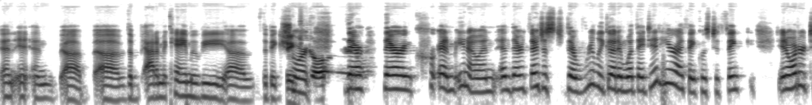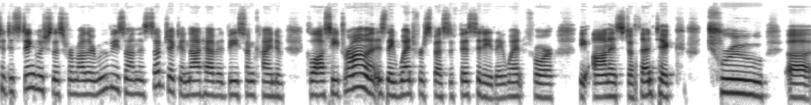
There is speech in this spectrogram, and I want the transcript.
and, and uh, uh, the Adam McKay movie, uh, The Big Short. Big Short. They're, they're, inc- and, you know, and, and they're, they're just, they're really good. And what they did here, I think, was to think, in order to distinguish this from other movies on this subject and not have it be some kind of glossy drama, is they went for specificity. They went for the honest, authentic, true, uh,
